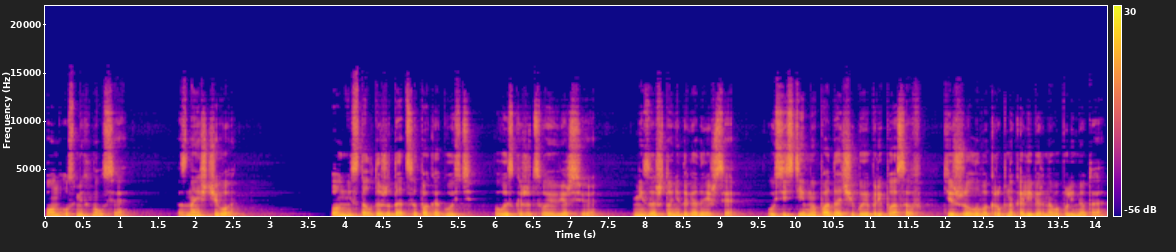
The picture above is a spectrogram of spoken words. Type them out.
Он усмехнулся. Знаешь чего? Он не стал дожидаться, пока гость выскажет свою версию. Ни за что не догадаешься. У системы подачи боеприпасов – тяжелого крупнокалиберного пулемета.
